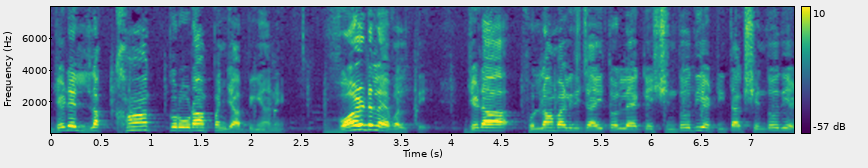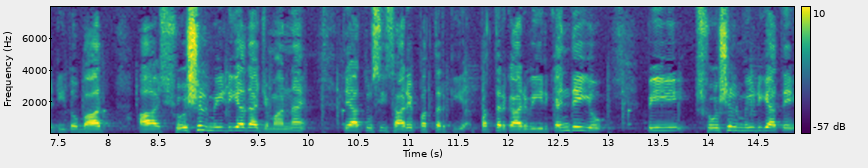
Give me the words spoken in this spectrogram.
ਜਿਹੜੇ ਲੱਖਾਂ ਕਰੋੜਾਂ ਪੰਜਾਬੀਆਂ ਨੇ ਵਰਲਡ ਲੈਵਲ ਤੇ ਜਿਹੜਾ ਫੁੱਲਾਂ ਵਾਲੀ ਰਜਾਈ ਤੋਂ ਲੈ ਕੇ ਸ਼ਿੰਦੋ ਦੀ ਹੱਟੀ ਤੱਕ, ਸ਼ਿੰਦੋ ਦੀ ਹੱਟੀ ਤੋਂ ਬਾਅਦ ਆ ਸੋਸ਼ਲ ਮੀਡੀਆ ਦਾ ਜ਼ਮਾਨਾ ਹੈ ਤੇ ਆ ਤੁਸੀਂ ਸਾਰੇ ਪੱਤਰ ਪੱਤਰਕਾਰ ਵੀਰ ਕਹਿੰਦੇ ਹੀ ਹੋ ਵੀ ਸੋਸ਼ਲ ਮੀਡੀਆ ਤੇ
